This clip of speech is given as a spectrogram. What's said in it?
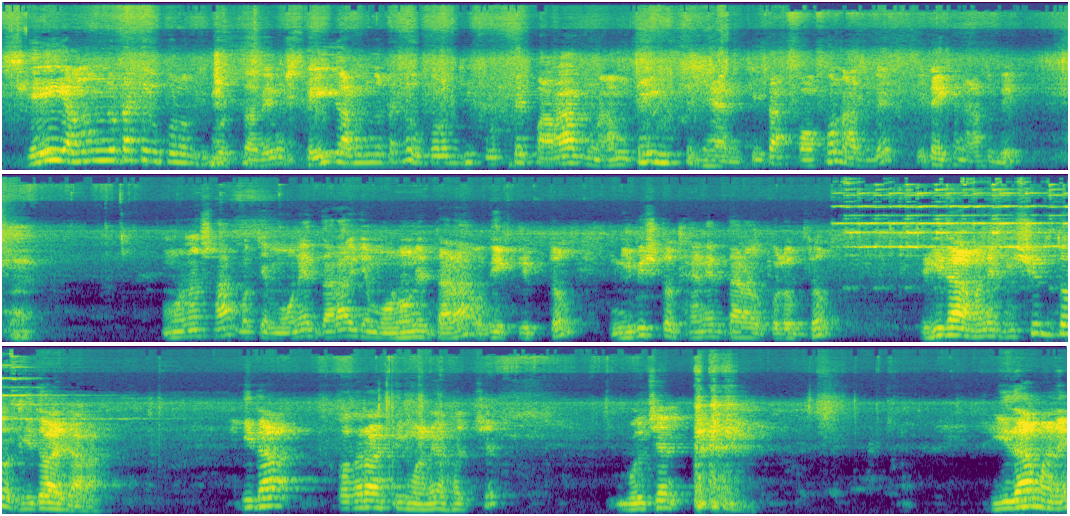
সেই আনন্দটাকে উপলব্ধি করতে হবে এবং সেই আনন্দটাকে উপলব্ধি করতে পারার নামটাই হচ্ছে ধ্যান। সেটা কখন আসবে? এটা এখানে আসবে। মনসা বলছে, মনের দ্বারা, ওই যে মননের দ্বারা অভিকৃপ্ত নিবিষ্ট ধ্যানের দ্বারা উপলব্ধ। হৃদা মানে বিশুদ্ধ হৃদয় দ্বারা। হৃদা কথাটা কি মানে হচ্ছে? বলছেন, হৃদা মানে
